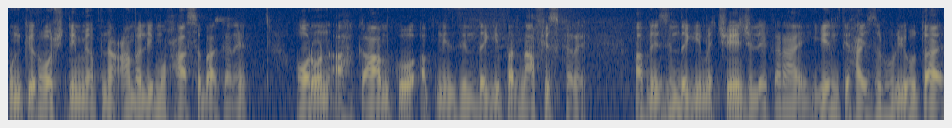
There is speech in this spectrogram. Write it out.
ان کی روشنی میں اپنا عملی محاسبہ کریں اور ان احکام کو اپنی زندگی پر نافذ کریں، اپنی زندگی میں چینج لے کر آئیں، یہ انتہائی ضروری ہوتا ہے۔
